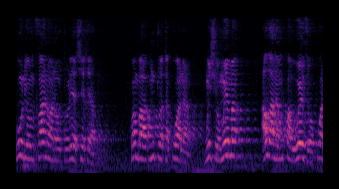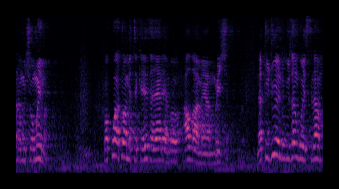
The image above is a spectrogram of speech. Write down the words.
Huu ndio mfano anaotolea shekhe hapa kwamba mtu atakuwa na mwisho mwema Allah anampa uwezo wa kuwa na mwisho mwema kwa kuwa tu ametekeleza yale ambayo Allah ameamrisha. Na tujue ndugu zangu waislamu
